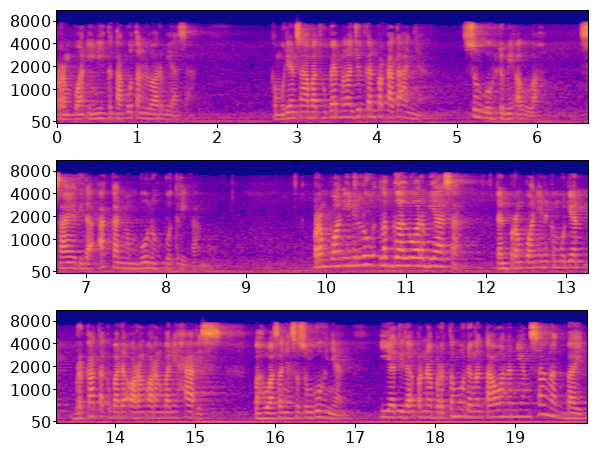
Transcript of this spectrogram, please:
Perempuan ini ketakutan luar biasa. Kemudian sahabat Hubaib melanjutkan perkataannya, "Sungguh demi Allah, saya tidak akan membunuh putri kamu." Perempuan ini lega luar biasa dan perempuan ini kemudian berkata kepada orang-orang Bani Haris bahwasanya sesungguhnya ia tidak pernah bertemu dengan tawanan yang sangat baik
